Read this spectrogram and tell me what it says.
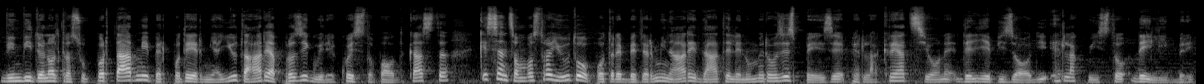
Vi invito inoltre a supportarmi per potermi aiutare a proseguire questo podcast che senza un vostro aiuto potrebbe terminare date le numerose spese per la creazione degli episodi e l'acquisto dei libri.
